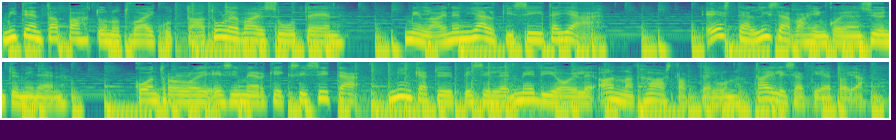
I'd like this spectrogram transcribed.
Miten tapahtunut vaikuttaa tulevaisuuteen? Millainen jälki siitä jää? Estä lisävahinkojen syntyminen. Kontrolloi esimerkiksi sitä, minkä tyyppisille medioille annat haastattelun tai lisätietoja –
